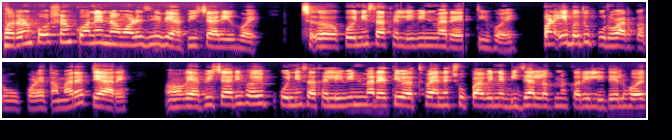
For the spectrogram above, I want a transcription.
ભરણ પોષણ કોને ન મળે જે વ્યાભિચારી હોય કોઈની સાથે લિવિનમાં રહેતી હોય પણ એ બધું પુરવાર કરવું પડે તમારે ત્યારે. વ્યાભિચારી હોય કોઈની સાથે લિવિનમાં રહેતી હોય અથવા એને છુપાવીને બીજા લગ્ન કરી લીધેલ હોય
